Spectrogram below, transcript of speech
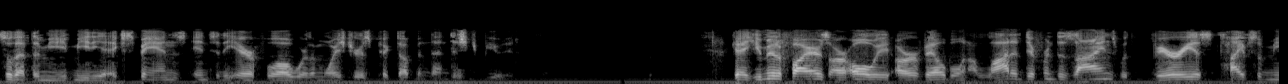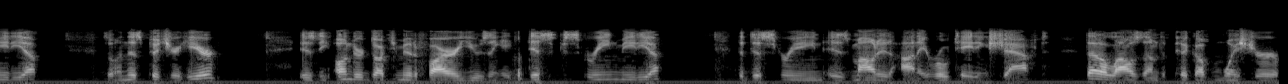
so that the media expands into the airflow where the moisture is picked up and then distributed. Okay, humidifiers are always are available in a lot of different designs with various types of media. So in this picture here, is the underduct humidifier using a disc screen media. The disc screen is mounted on a rotating shaft that allows them to pick up moisture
